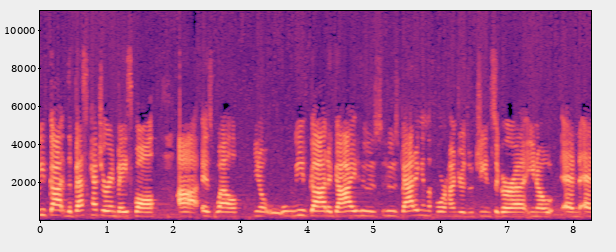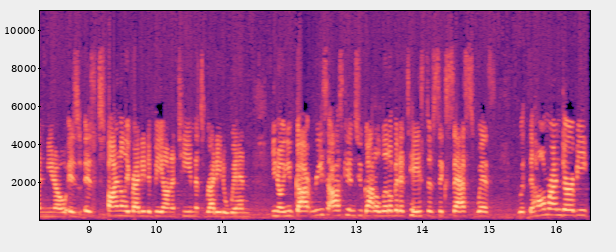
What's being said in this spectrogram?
we've got the best catcher in baseball uh, as well. You know, we've got a guy who's who's batting in the 400s with Jean Segura. You know, and and you know is is finally ready to be on a team that's ready to win. You know, you've got Rhys Hoskins who got a little bit of taste of success with with the home run derby,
